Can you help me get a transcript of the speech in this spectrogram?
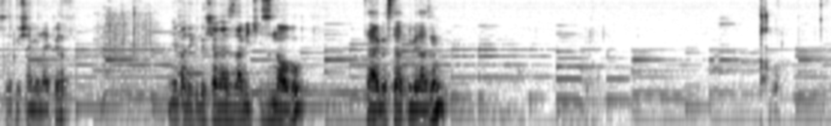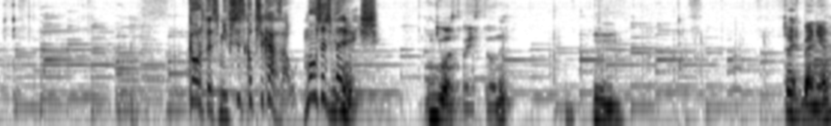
Co zapiszemy najpierw? Nie pan gdyby chciał nas zabić znowu? Tak jak ostatnim razem. Cortez mi wszystko przekazał. Możesz Nie. wejść. Miło z twojej strony. Mm. Cześć Benie.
